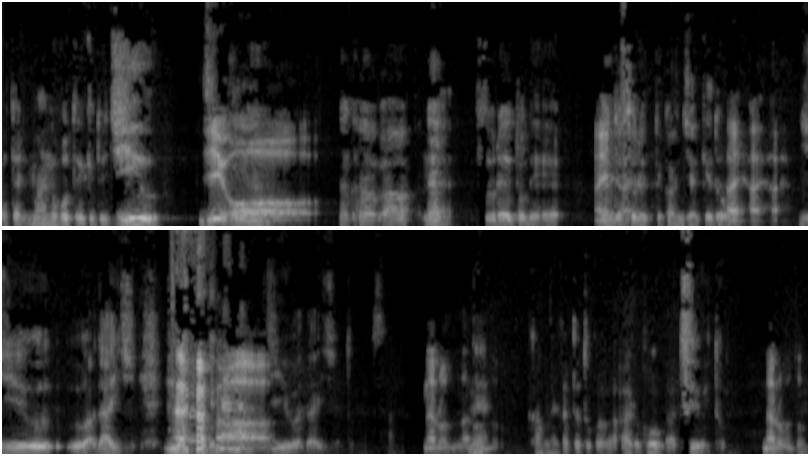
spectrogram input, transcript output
当たり前のことやけど、自由。自由、うんおなかなかね、ストレートで、ー。なんじゃそれって感じやけど、はいはいは自由は大事。自由は大事だと思います。あ、なるほど、なるほど。考え方とかがある方が強いと思なるほど。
